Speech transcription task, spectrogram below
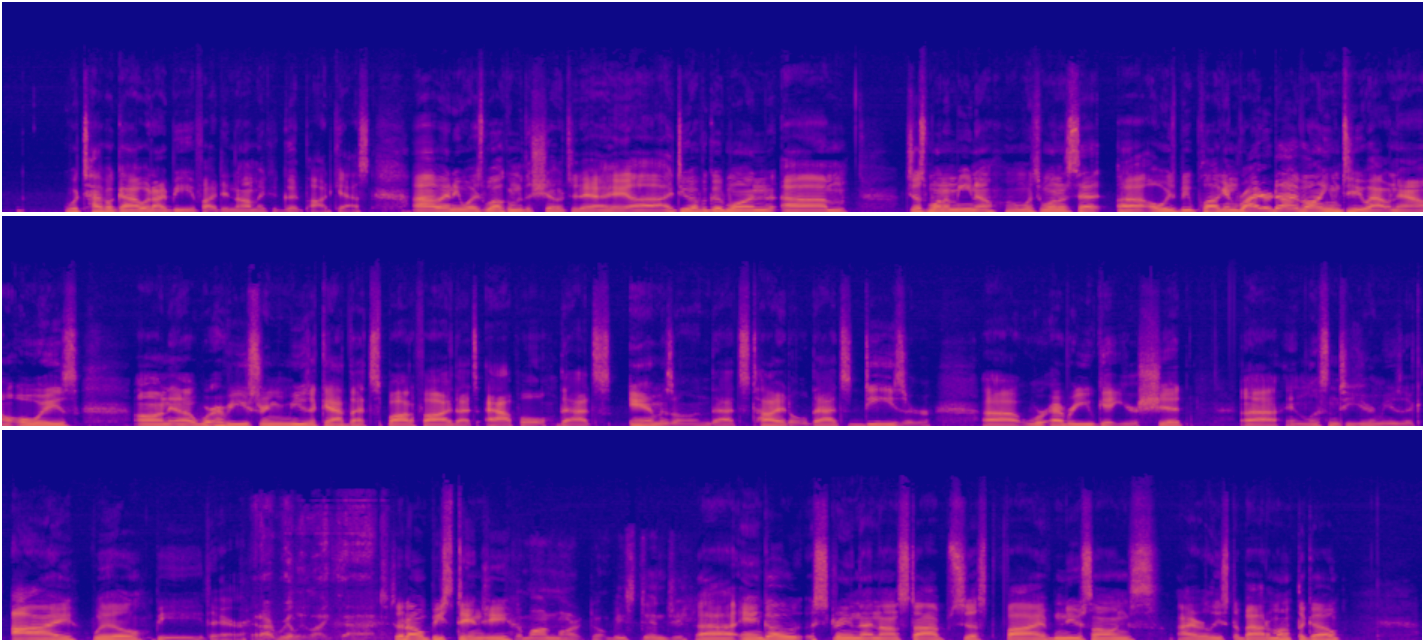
what type of guy would I be if I did not make a good podcast? Oh, anyways, welcome to the show today. Uh, I do have a good one. Um, just want to, you know, always want to set, uh, always be plugging. Ride or Die Volume 2 out now. Always on uh, wherever you stream your music app. That's Spotify, that's Apple, that's Amazon, that's Tidal, that's Deezer. Uh, wherever you get your shit uh, and listen to your music, I will be there. And I really like that. So don't be stingy. Come on, Mark. Don't be stingy. Uh, and go stream that nonstop. It's just five new songs I released about a month ago.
